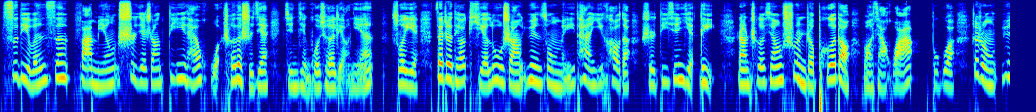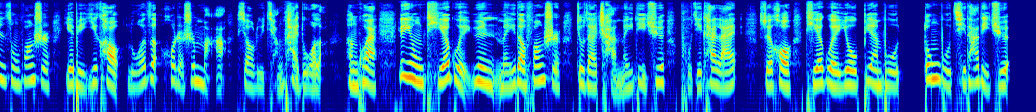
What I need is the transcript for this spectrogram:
斯蒂文森发明世界上第一台火车的时间仅仅过去了两年，所以在这条铁路上运送煤炭依靠的是地心引力，让车厢顺着坡道往下滑。不过，这种运送方式也比依靠骡子或者是马效率强太多了。很快，利用铁轨运煤的方式就在产煤地区普及开来，随后铁轨又遍布东部其他地区，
